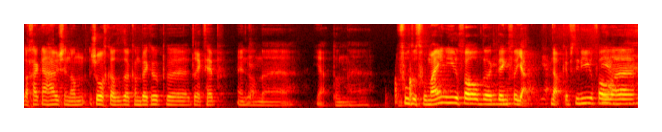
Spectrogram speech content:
dan ga ik naar huis en dan zorg ik altijd dat ik een backup direct heb. En dan, ja, dan voelt het voor mij in ieder geval dat ik denk van ja, ja. nou, ik heb het in ieder geval Ja. eh,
